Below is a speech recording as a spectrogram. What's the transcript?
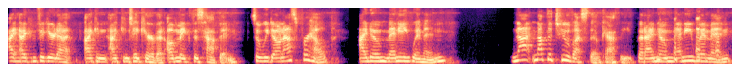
I, I, can figure it out. I can I can take care of it. I'll make this happen. So we don't ask for help. I know many women, not not the two of us though, Kathy, but I know many women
